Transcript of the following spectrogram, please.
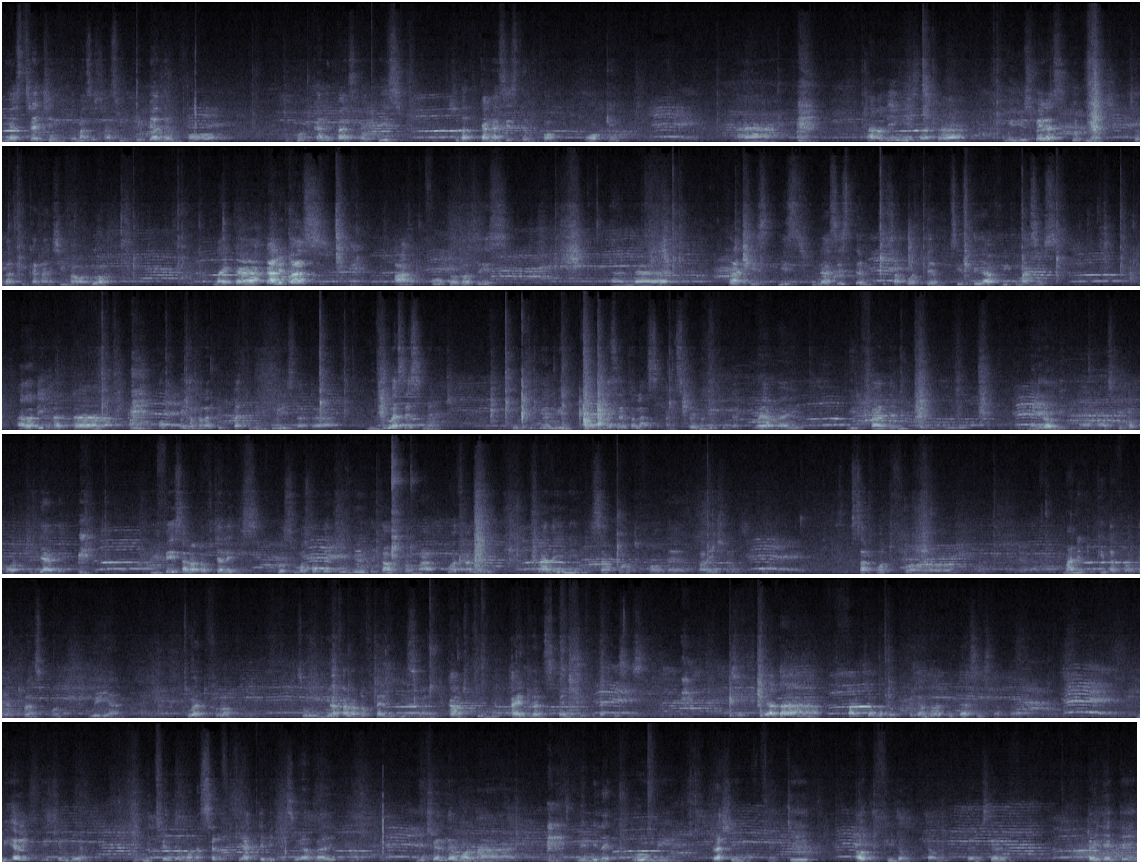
we are stretching the muscles as we prepare them for to put calipers like this so that we can assist them for walking. Uh, other thing is that uh, we use various equipment so that we can achieve our goal. Like uh, calipers, arm foot orthosis, and uh, crutches. This will assist them to support them since they have weak muscles. Other thing that uh, occupational therapy department do is that uh, we do assessment to children with hydrocephalus and spinal bifida, whereby we refer them to Nairobi, an hospital called Kijabe. we face a lot of challenges because most of the children they come from a poor family where they need support for the operations, support for money to cater for their transport, way and to and from. So you have a lot of challenges when it comes to hydro and spinal bifida cases. So the other function that occupational therapy does is that uh, we help these children, we train them on a self-care activities whereby we train them on uh, maybe like grooming, brushing of the teeth, how to feed them, them themselves, toileting.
